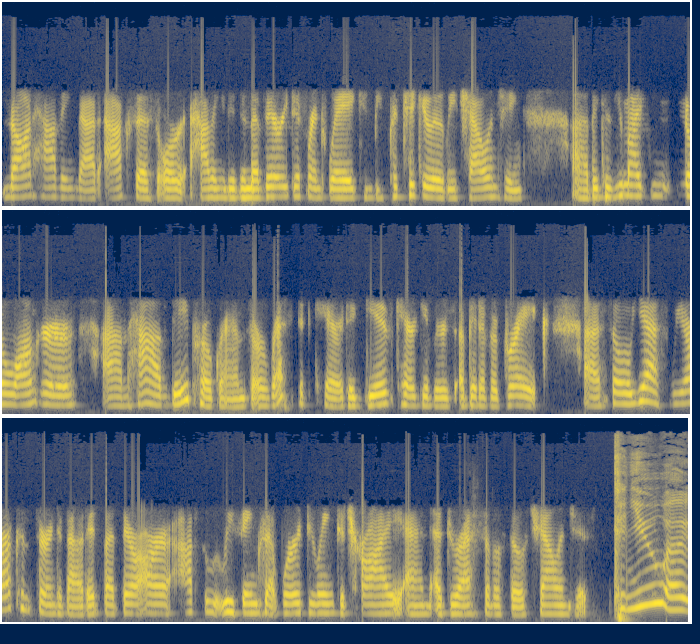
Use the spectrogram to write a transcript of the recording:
not having that access or having it in a very different way can be particularly challenging uh, because you might no longer um, have day programs or respite care to give caregivers a bit of a break. Uh, so yes, we are concerned about it, but there are absolutely things that we're doing to try and address some of those challenges. Can you uh,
